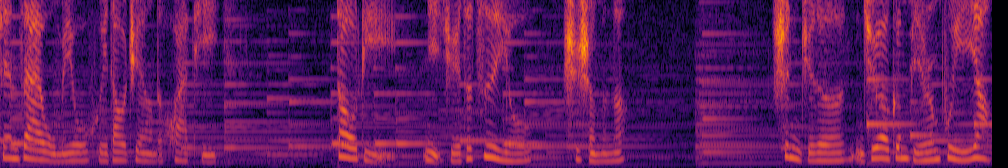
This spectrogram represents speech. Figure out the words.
现在我们又回到这样的话题，到底你觉得自由是什么呢？是你觉得你就要跟别人不一样？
